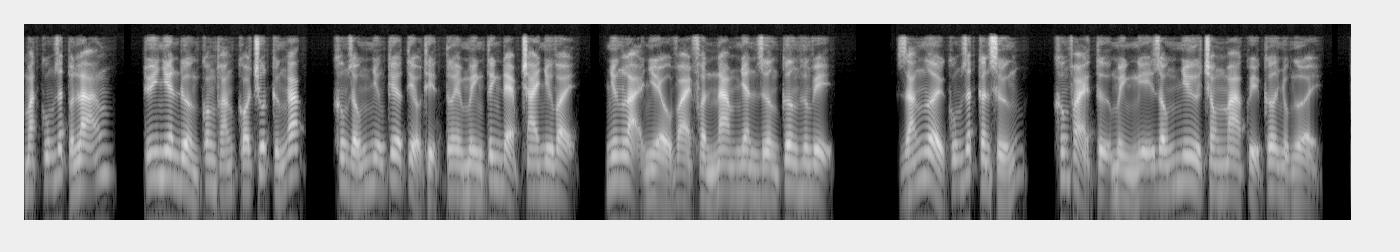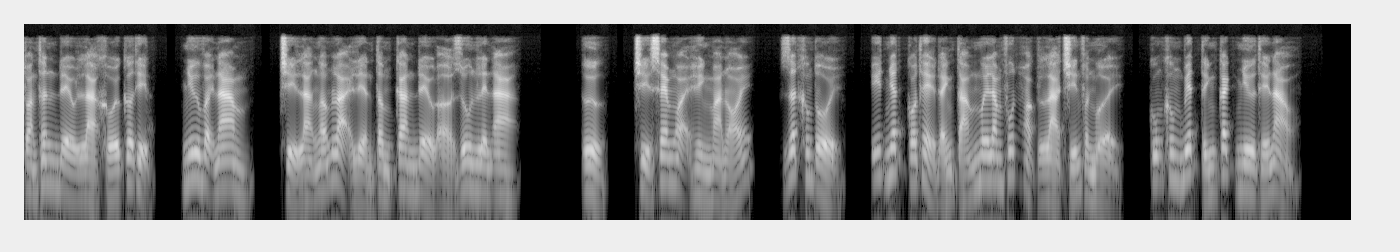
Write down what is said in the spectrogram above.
Mặt cũng rất tuấn lãng, tuy nhiên đường cong thoáng có chút cứng ngắc, không giống những kia tiểu thịt tươi mình tinh đẹp trai như vậy, nhưng lại nhiều vài phần nam nhân dương cương hương vị. dáng người cũng rất cân xứng, không phải tự mình nghĩ giống như trong ma quỷ cơ nhục người, toàn thân đều là khối cơ thịt, như vậy nam, chỉ là ngẫm lại liền tâm can đều ở run lên A. Ừ, chỉ xem ngoại hình mà nói, rất không tồi, ít nhất có thể đánh 85 phút hoặc là 9 phần 10, cũng không biết tính cách như thế nào.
